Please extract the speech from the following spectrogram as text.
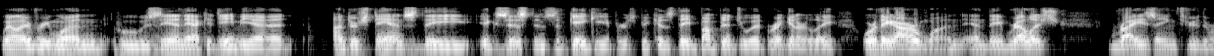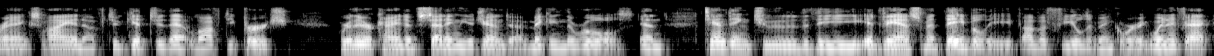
Well, everyone who's in academia understands the existence of gatekeepers because they bump into it regularly, or they are one, and they relish rising through the ranks high enough to get to that lofty perch where they're kind of setting the agenda, making the rules, and tending to the advancement they believe of a field of inquiry, when in fact,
